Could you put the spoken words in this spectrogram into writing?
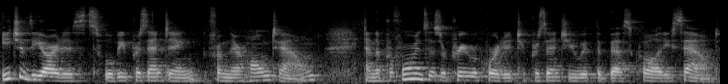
Each of the artists will be presenting from their hometown, and the performances are pre recorded to present you with the best quality sound.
